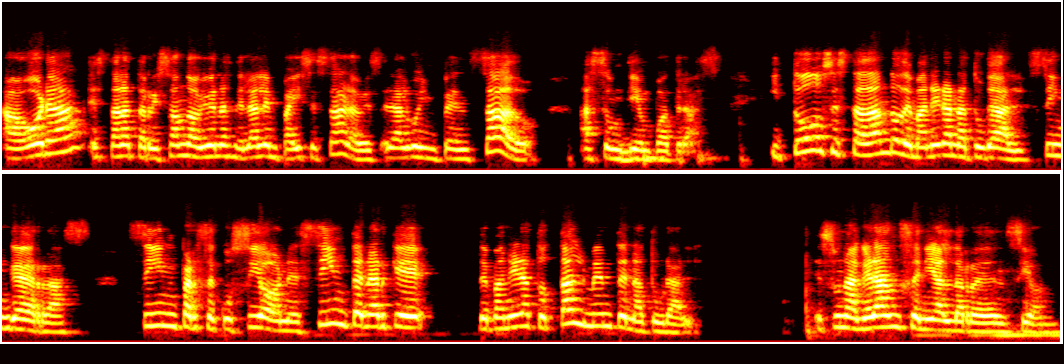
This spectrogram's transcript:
ahora están aterrizando aviones del AL en países árabes. Era algo impensado hace un tiempo atrás. Y todo se está dando de manera natural, sin guerras, sin persecuciones, sin tener que, de manera totalmente natural es una gran señal de redención.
